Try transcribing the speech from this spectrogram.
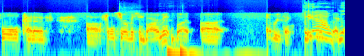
full kind of uh, full service environment, but uh, everything. They yeah, and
